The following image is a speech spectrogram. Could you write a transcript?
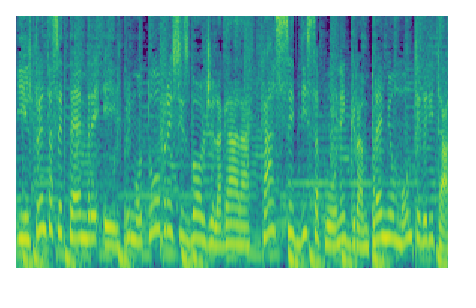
Il 30 settembre e il 1 ottobre si svolge la gara Casse di Sapone Gran Premio Monte Verità,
